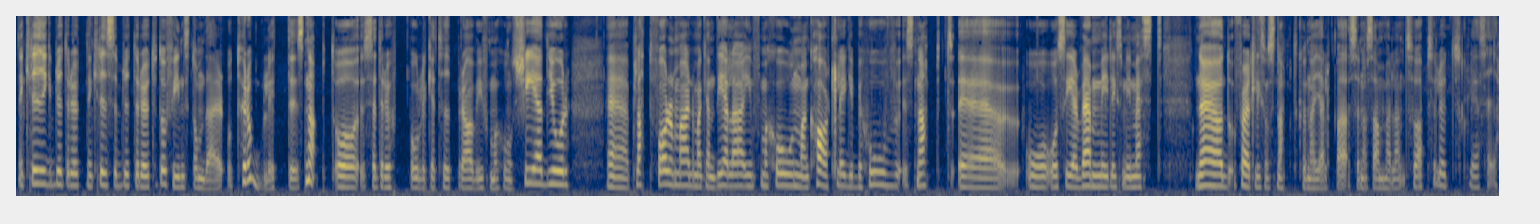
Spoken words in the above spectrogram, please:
när krig bryter ut, när kriser bryter ut, då finns de där otroligt eh, snabbt och sätter upp olika typer av informationskedjor Eh, plattformar där man kan dela information, man kartlägger behov snabbt eh, och, och, ser vem är liksom i mest nöd för att liksom snabbt kunna hjälpa sina samhällen. Så absolut skulle jag säga.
